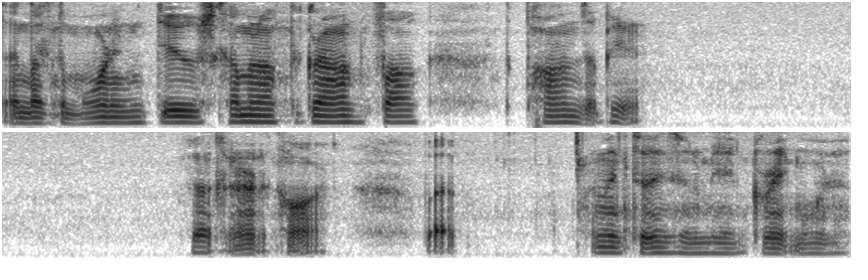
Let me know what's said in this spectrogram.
Then like the morning dew's coming off the ground, fog, the ponds up here. I feel like I heard a car. But I think today's gonna be a great morning.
